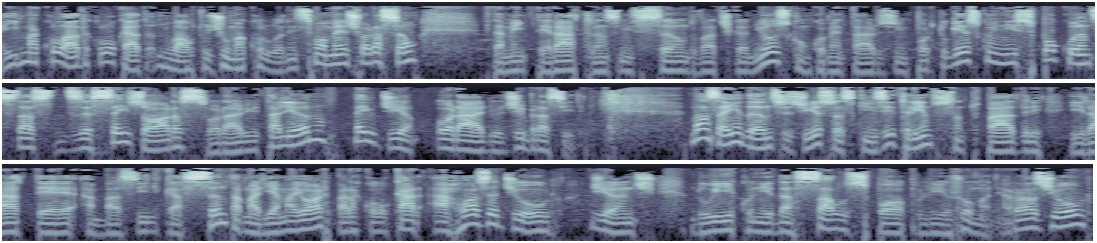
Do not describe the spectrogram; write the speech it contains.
Imaculada colocada no alto de uma coluna. Nesse momento de oração, também terá transmissão do Vatican News com comentários em português, com início pouco antes das 16 horas, horário italiano, meio-dia, horário de Brasília. Mas ainda antes disso, às 15h30, o Santo Padre irá até a Basílica Santa Maria Maior para colocar a rosa de ouro diante do ícone da Salus Populi Romana. Rosa de ouro,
